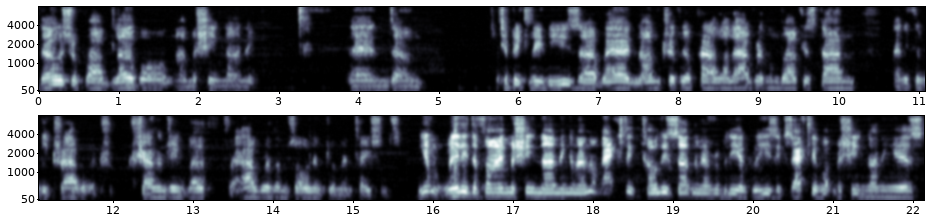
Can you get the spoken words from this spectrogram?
those require global uh, machine learning. And um, Typically, these are where non-trivial parallel algorithm work is done, and it can be challenging both for algorithms or implementations. We haven't really defined machine learning, and I'm not actually totally certain if everybody agrees exactly what machine learning is.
